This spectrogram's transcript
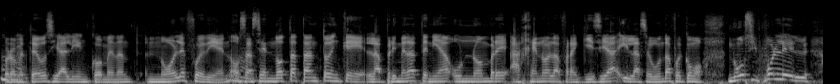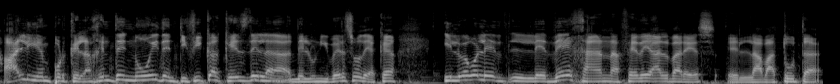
Prometheus y Alien Covenant no le fue bien. O sea, se nota tanto en que la primera tenía un nombre ajeno a la franquicia y la segunda fue como, no, sí ponle el Alien porque la gente no identifica que es de la, del universo de acá. Y luego le, le dejan a Fede Álvarez eh, la batuta.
